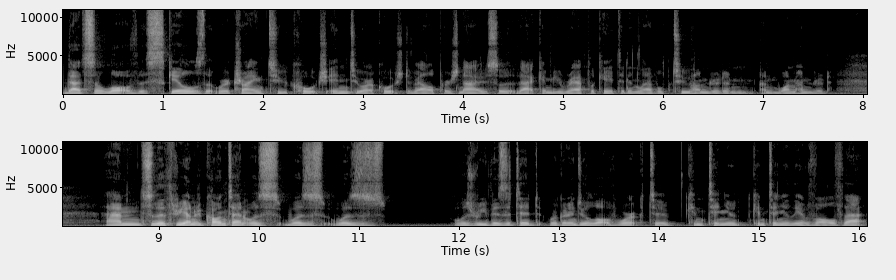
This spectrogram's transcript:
that's a lot of the skills that we're trying to coach into our coach developers now, so that that can be replicated in level 200 and, and 100. Um, so the 300 content was was was was revisited. We're going to do a lot of work to continue continually evolve that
